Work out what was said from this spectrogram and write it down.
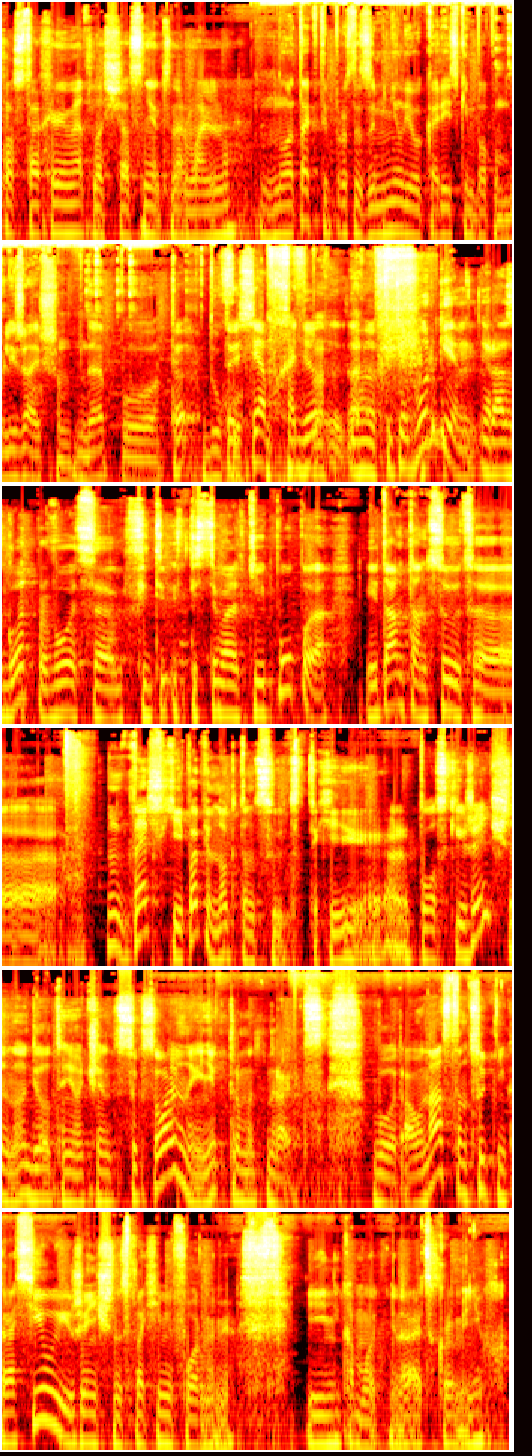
Просто heavy metal сейчас нет нормально. Ну а так ты просто заменил его корейским попом, ближайшим, да, по То, духу. то есть я ходил э, в Петербурге раз в год проводится фестиваль кей-попа, и там танцуют, э, ну, знаешь, в кей-попе много танцуют такие плоские женщины, но делают они очень сексуально, и некоторым это нравится. Вот, а у нас танцуют некрасивые женщины с плохими формами, и никому это не нравится, кроме них.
